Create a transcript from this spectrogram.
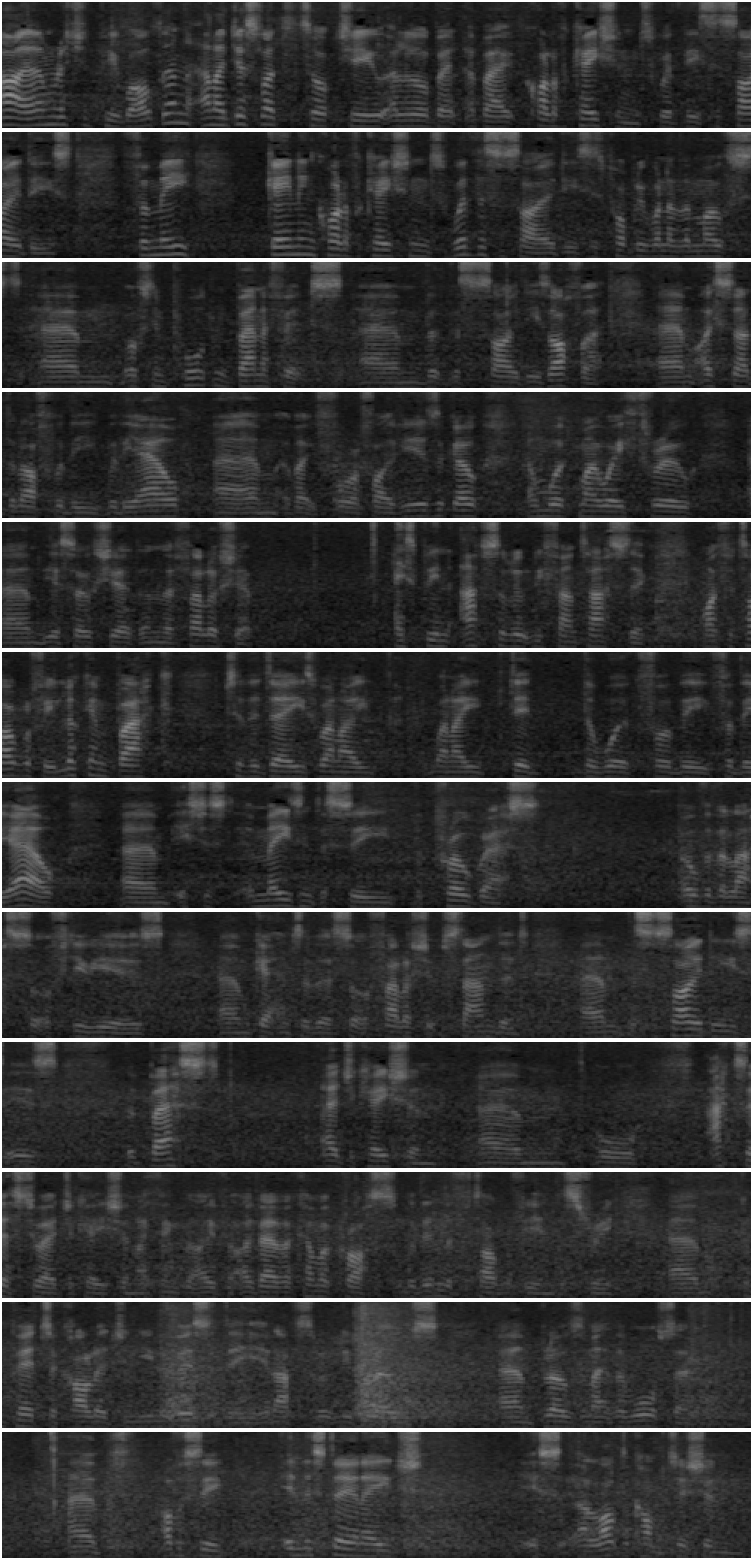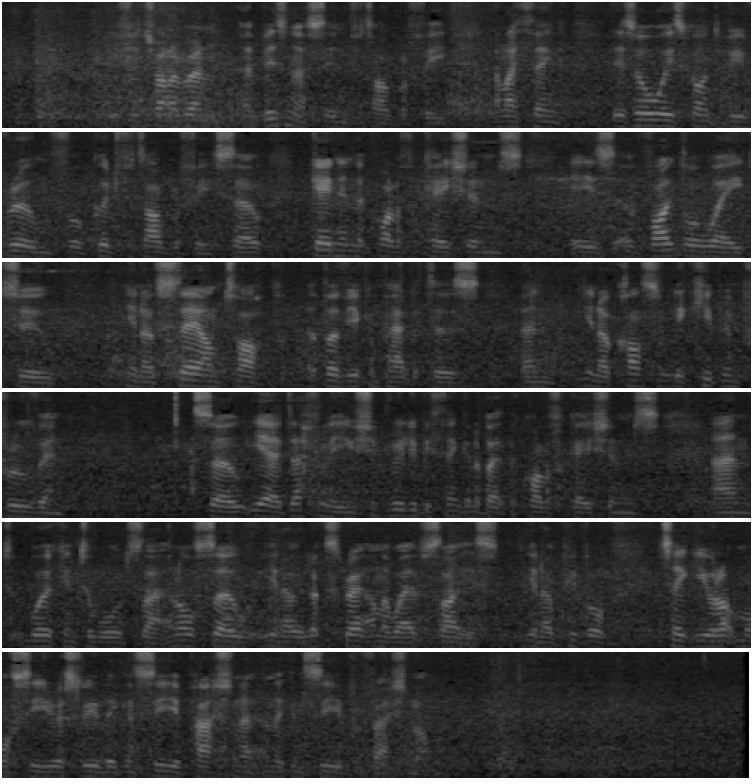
Hi, I'm Richard P. Walton, and I'd just like to talk to you a little bit about qualifications with these societies. For me, gaining qualifications with the societies is probably one of the most um, most important benefits um, that the societies offer. Um, I started off with the with the L um, about four or five years ago and worked my way through um, the associate and the fellowship. It's been absolutely fantastic. My photography, looking back to the days when I when I did the work for the for the L, um, it's just amazing to see the progress over the last sort of few years, um, getting to the sort of fellowship standard. Um, the societies is the best education um, or access to education I think that I've, I've ever come across within the photography industry um, compared to college and university it absolutely blows um, blows them out of the water uh, obviously in this day and age it's a lot of competition if you're trying to run a business in photography and I think there's always going to be room for good photography. So gaining the qualifications is a vital way to you know stay on top above your competitors and you know constantly keep improving so yeah definitely you should really be thinking about the qualifications and working towards that. And also you know it looks great on the website. It's, you know people take you a lot more seriously. They can see you're passionate and they can see you're professional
